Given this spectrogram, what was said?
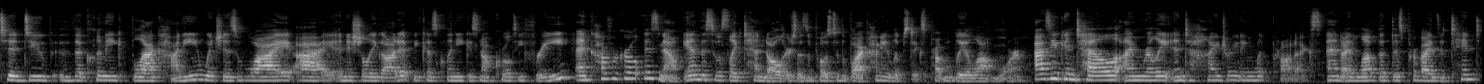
to dupe the Clinique Black Honey, which is why I initially got it because Clinique is not cruelty free and CoverGirl is now. And this was like $10 as opposed to the Black Honey lipsticks, probably a lot more. As you can tell, I'm really into hydrating lip products and I love that this provides a tint.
